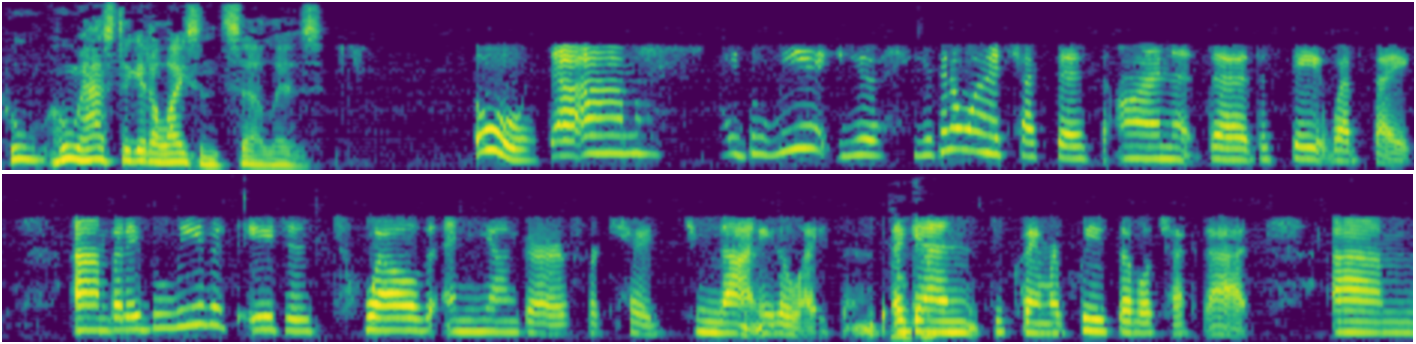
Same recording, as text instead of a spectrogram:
Who who has to get a license, uh, Liz? Oh, um, I believe you you're going to want to check this on the the state website. Um, but I believe it's ages 12 and younger for kids do not need a license. Okay. Again, disclaimer, please double check that. Um,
